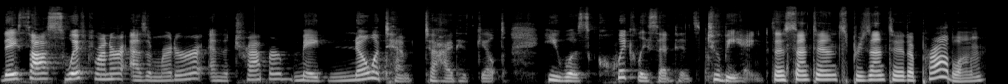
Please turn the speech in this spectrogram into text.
they saw swift runner as a murderer and the trapper made no attempt to hide his guilt he was quickly sentenced to be hanged The sentence presented a problem.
